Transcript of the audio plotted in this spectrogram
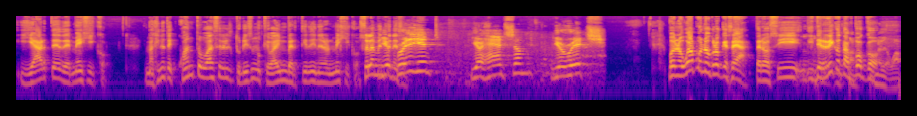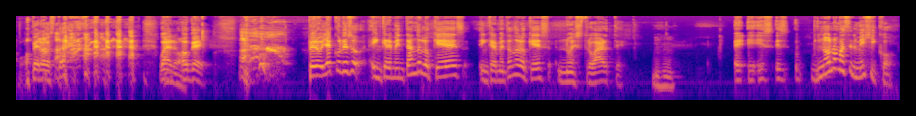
y arte de México. Imagínate cuánto va a ser el turismo que va a invertir dinero en México. Solamente en You're eso. brilliant, you're handsome, you're rich. Bueno, guapo no creo que sea, pero sí. Y de rico tampoco. Medio guapo. Pero está. bueno, ok. Pero ya con eso, incrementando lo que es. Incrementando lo que es nuestro arte. Eh, eh, es, es- no nomás en México.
